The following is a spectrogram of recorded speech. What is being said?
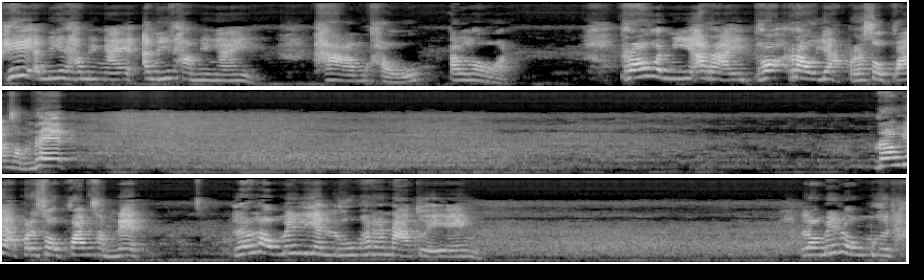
พี่อันนี้ทำยังไง อันนี้ทำยังไง ถามเขาตลอด เพราะวันนี้อะไร เพราะเราอยากประสบความสำเร็จ เราอยาก ประสบความสำเร็จ แล้วเราไม่เรียนรู้พัฒนาตัวเอง เราไม่ลงมือท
